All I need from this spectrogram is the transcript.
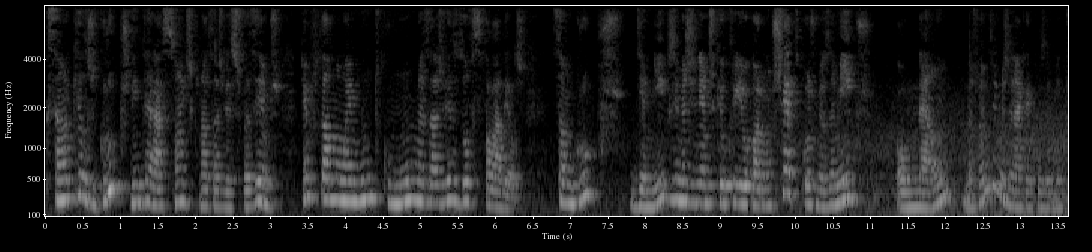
que são aqueles grupos de interações que nós às vezes fazemos, em Portugal não é muito comum, mas às vezes ouve-se falar deles. São grupos de amigos. Imaginemos que eu crio agora um chat com os meus amigos, ou não, mas vamos imaginar que é com os amigos,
